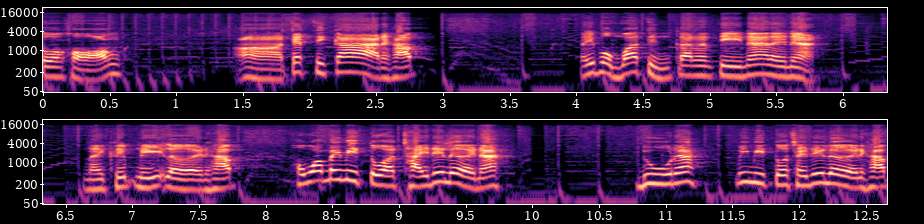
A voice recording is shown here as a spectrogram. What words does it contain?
ตัวของอ่าเจสสิก้านะครับอันนี้ผมว่าถึงการันตีแน่เลยเนี่ย ในคลิปนี้เลยนะครับ เพราะว่าไม่มีตัวใช้ได้เลยนะ ดูนะ ไม่มีตัวใช้ได้เลยนะครับ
